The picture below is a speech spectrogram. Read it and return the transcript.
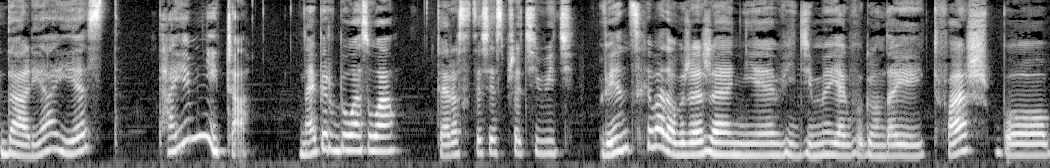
Dalia jest tajemnicza. Najpierw była zła, teraz chce się sprzeciwić, więc chyba dobrze, że nie widzimy, jak wygląda jej twarz, bo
